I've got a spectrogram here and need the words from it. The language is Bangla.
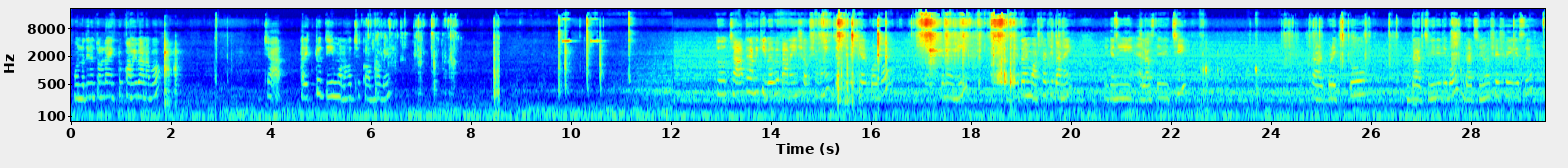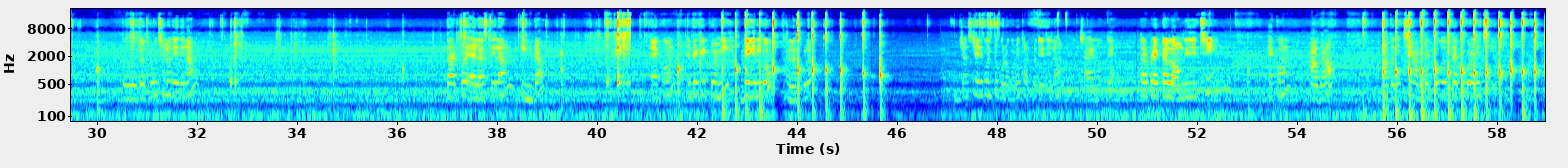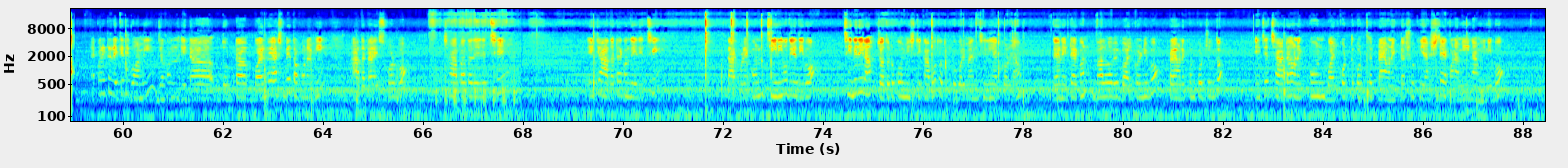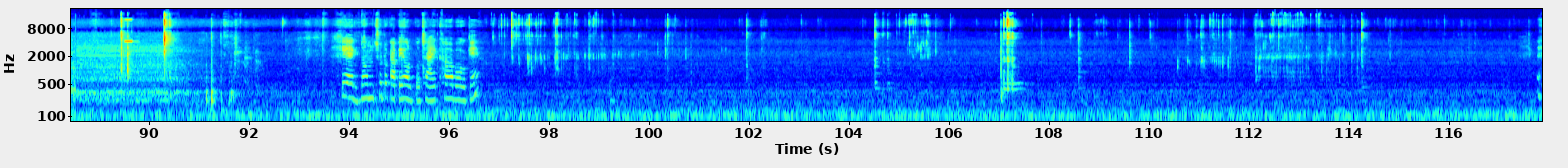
অন্যদিনের তুলনায় একটু কমই বানাবো। চা আর একটু দিই, মনে হচ্ছে কম হবে। তো চাটা আমি কীভাবে বানাই সব সময় এটা শেয়ার করব। এখানে আমি, যেহেতু আমি মশলাটি বানাই, এখানে এলাচ দিয়ে দিচ্ছি। তারপর একটু দারচিনি দিয়ে দেবো। দারচিনিও শেষ হয়ে গেছে। তো যতটুকু ছিল দিয়ে দিলাম। তারপর এলাচ দিলাম তিনটা। এখন এটাকে একটু আমি ভেঙে নিব এলাচগুলো জাস্ট এরকম একটু গুঁড়ো গুঁড়ো তারপর দিয়ে দিলাম চায়ের মধ্যে। তারপর একটা লং দিয়ে দিচ্ছি। এখন আদা। আদা দিচ্ছি, আদাটা একটু একটু করে নিচ্ছি। এখন এটা রেখে দিব আমি, যখন এটা দুধটা বয়েল হয়ে আসবে তখন আমি আদাটা ইউজ করব। চা পাতা দিয়ে দিচ্ছি। এইটা আদাটা এখন দিয়ে দিচ্ছি। তারপরে এখন চিনিও দিয়ে দিব। চিনি দিলাম, যতটুকু মিষ্টি খাব ততটুকু পরিমাণ চিনি অ্যাড করলাম। দেন এটা এখন ভালোভাবে বয়েল করে নিব, প্রায় অনেকক্ষণ পর্যন্ত। এই যে চাটা অনেকক্ষণ বয়েল করতে করতে প্রায় অনেকটা শুকিয়ে আসছে, এখন আমি নামিয়ে নিব। একদম ছোট কাপে অল্প চায় খাওয়াবো ওকে।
